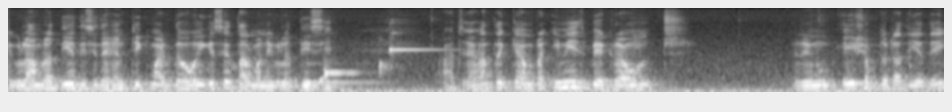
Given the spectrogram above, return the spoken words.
এগুলো আমরা দিয়ে দিছি দেখেন টিক মার্ক দেওয়া হয়ে গেছে তার মানে এগুলো দিছি। আচ্ছা এখান থেকে আমরা ইমেজ ব্যাকগ্রাউন্ড রিমুভ এই শব্দটা দিয়ে দেই।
